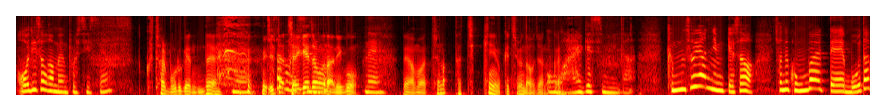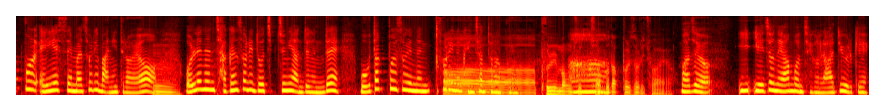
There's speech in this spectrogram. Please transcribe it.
어디서 가면 볼 수 있어요? 그 잘 모르겠는데 네, 일단 제. 계정은 아니고 네. 네 아마 최낙타 치킨 이렇게 치면 나오지 않을까요? 어, 알겠습니다. 금소연님께서 저는 공부할 때 모닥불 ASMR 소리 많이 들어요. 음. 원래는 작은 소리도 집중이 안 되는데 모닥불 소리는 소리는 괜찮더라고요. 아, 불멍 좋죠. 아. 모닥불 소리 좋아요. 맞아요. 이, 예전에 한번 제가 라디오 이렇게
